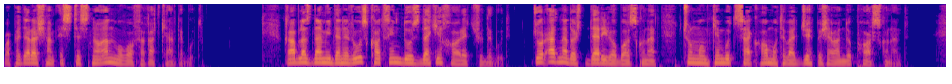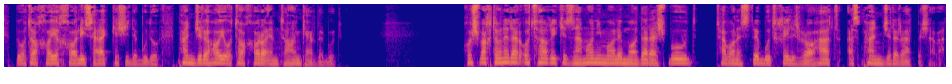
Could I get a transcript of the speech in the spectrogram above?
و پدرش هم استثناءا موافقت کرده بود. قبل از دمیدن روز کاترین دزدکی خارج شده بود. جرأت نداشت دری را باز کند چون ممکن بود سگها متوجه بشوند و پارس کنند. به اتاقهای خالی سرک کشیده بود و پنجره های اتاقها را امتحان کرده بود. خوشبختانه در اتاقی که زمانی مال مادرش بود توانسته بود خیلی راحت از پنجره رد بشود.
